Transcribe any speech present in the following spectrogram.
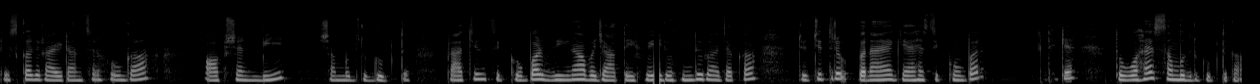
तो इसका जो राइट आंसर होगा ऑप्शन बी समुद्रगुप्त। प्राचीन सिक्कों पर वीणा बजाते हुए जो हिंदू राजा का जो चित्र बनाया गया है सिक्कों पर ठीक है? तो वह है समुद्रगुप्त का।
